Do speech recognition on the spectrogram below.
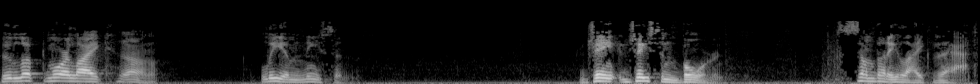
who looked more like, know, Liam Neeson, J- Jason Bourne, somebody like that.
